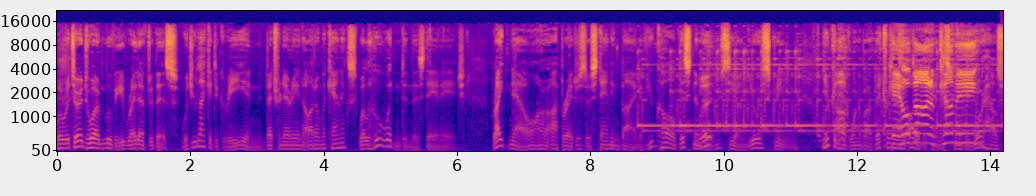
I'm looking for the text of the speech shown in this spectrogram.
We'll return to our movie right after this. Would you like a degree in veterinarian auto mechanics? Well, who wouldn't in this day and age? Right now, our operators are standing by, and if you call this number What? you see on your screen, you can have one of our veterinary Okay, hold on, I'm mechanics come to coming. your house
